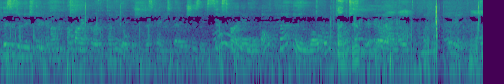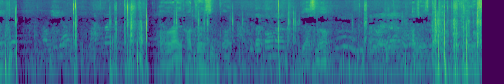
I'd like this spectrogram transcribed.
This is a new student. I'm, I'm buying her a meal because she just came today, but she's in sixth grade. Oh, okay. Welcome. Thank you. Alright, I just got. Yes, ma'am. I just got my Bojangles.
